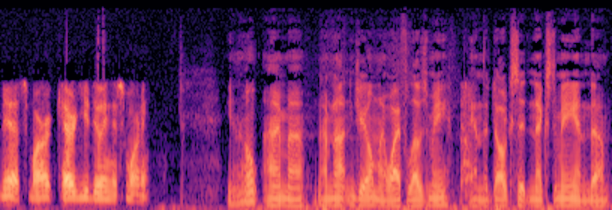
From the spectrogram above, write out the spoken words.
Yes, Mark. How are you doing this morning? You know, I'm uh, I'm not in jail. My wife loves me, and the dog's sitting next to me, and um,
